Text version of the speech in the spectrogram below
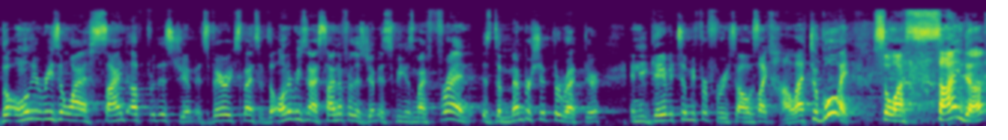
The only reason why I signed up for this gym, it's very expensive. The only reason I signed up for this gym is because my friend is the membership director and he gave it to me for free. So I was like, holla at your boy. So I signed up.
